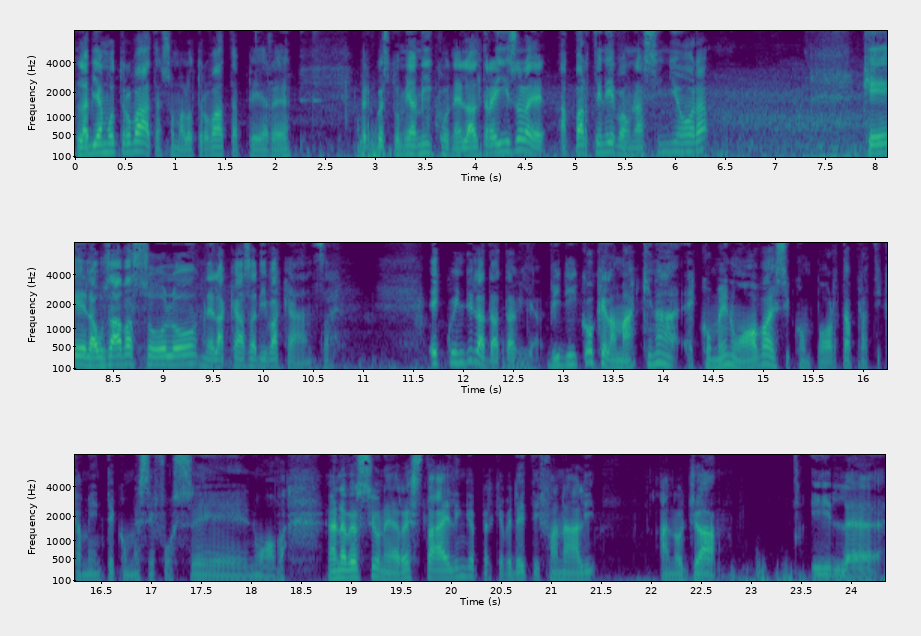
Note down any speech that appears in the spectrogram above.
L'abbiamo trovata, insomma, l'ho trovata per per questo mio amico nell'altra isola e apparteneva a una signora che la usava solo nella casa di vacanza e quindi l'ha data via. Vi dico che la macchina è come nuova e si comporta praticamente come se fosse nuova. È una versione restyling perché vedete i fanali hanno già il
